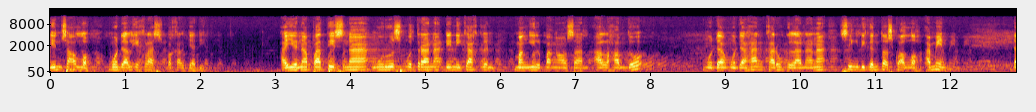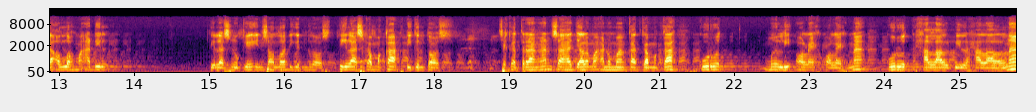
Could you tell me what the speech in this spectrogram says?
insya Allah modal ikhlas bakal jadi Ayeuna patisna ngurus putrana dinikahkan manggil pangaosan Alhamdulillah mudah-mudahan karu gelan nana sing digenttos kok Allah amin dah Allah maadil tilas Nuki Insya Allah digenttos tilas kam Mekah digenttos ceketterangan sah jalamaanu mangkatt kam Mekah kurut meli oleh-oleh na kurut halal Bil halal na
